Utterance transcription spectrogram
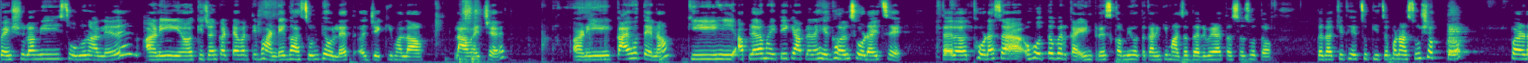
वैशूला मी सोडून आले आणि किचन कट्ट्यावरती भांडे घासून ठेवलेत जे की मला लावायचे आहेत. आणि काय होते ना की आपल्याला माहिती आहे की आपल्याला हे घर सोडायचंय. तर थोडासा होतं बरं का इंटरेस्ट कमी होतं कारण की माझं दरवेळा तसंच होतं. कदाचित हे चुकीचं पण असू शकतं. पण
